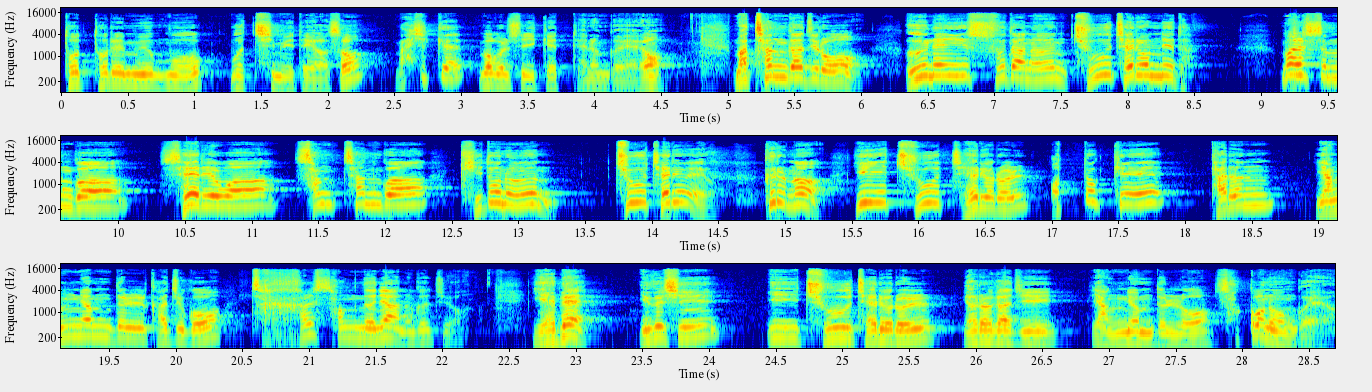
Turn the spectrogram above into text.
도토리묵 무침이 되어서 맛있게 먹을 수 있게 되는 거예요. 마찬가지로 은혜의 수단은 주재료입니다. 말씀과 세례와 성찬과 기도는 주재료예요. 그러나 이 주 재료를 어떻게 다른 양념들 가지고 잘 섞느냐 하는 거죠. 예배, 이것이 이 주 재료를 여러 가지 양념들로 섞어 놓은 거예요.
